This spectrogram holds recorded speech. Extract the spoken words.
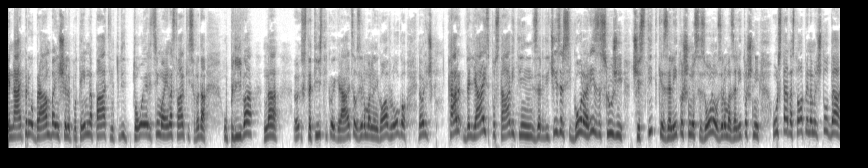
je najprej obramba in šele potem napad in tudi to je recimo ena stvar, ki seveda vpliva na eh, statistiko igralca oziroma na njegovo vlogo. Namreč kar velja izpostaviti in zaradi česar si Goran res zasluži čestitke za letošnjo sezono oziroma za letošnji All-Star nastop, je namreč to, da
